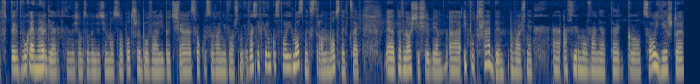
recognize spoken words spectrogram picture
w tych dwóch energiach w tym miesiącu będziecie mocno potrzebowali być e, sfokusowani właśnie, właśnie w kierunku swoich mocnych stron, mocnych cech, e, pewności siebie i potrzeby właśnie afirmowania tego, co jeszcze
